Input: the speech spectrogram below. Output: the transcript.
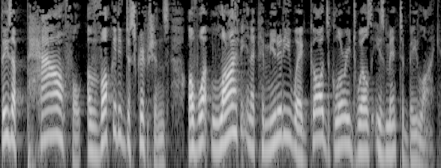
These are powerful, evocative descriptions of what life in a community where God's glory dwells is meant to be like.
